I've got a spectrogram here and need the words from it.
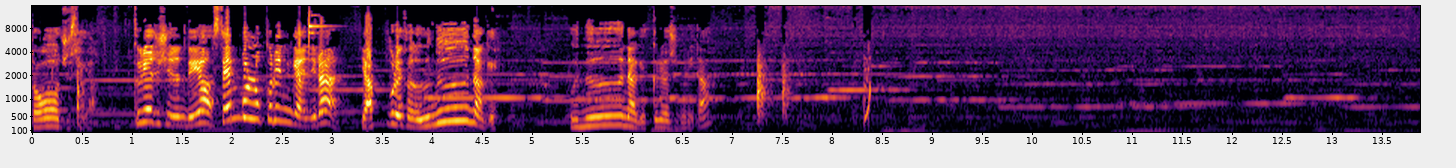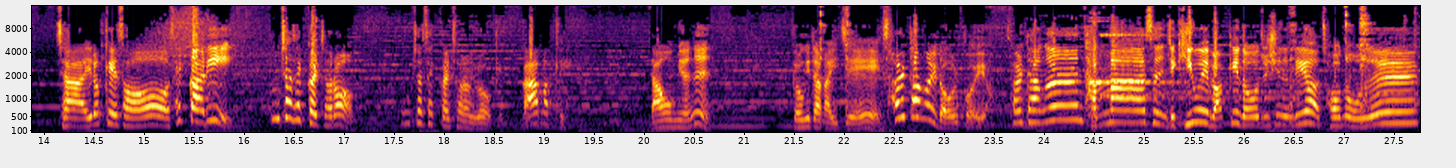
넣어주세요. 끓여주시는데요. 센 불로 끓이는 게 아니라 약불에서 은은하게, 은은하게 끓여줍니다. 자, 이렇게 해서 색깔이 홍차 색깔처럼, 홍차 색깔처럼 이렇게 까맣게 나오면은 여기다가 이제 설탕을 넣을 거예요. 설탕은 단맛은 이제 기호에 맞게 넣어주시는데요. 저는 오늘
